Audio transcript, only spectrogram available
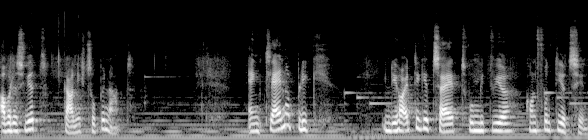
Aber das wird gar nicht so benannt. Ein kleiner Blick in die heutige Zeit, womit wir konfrontiert sind.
